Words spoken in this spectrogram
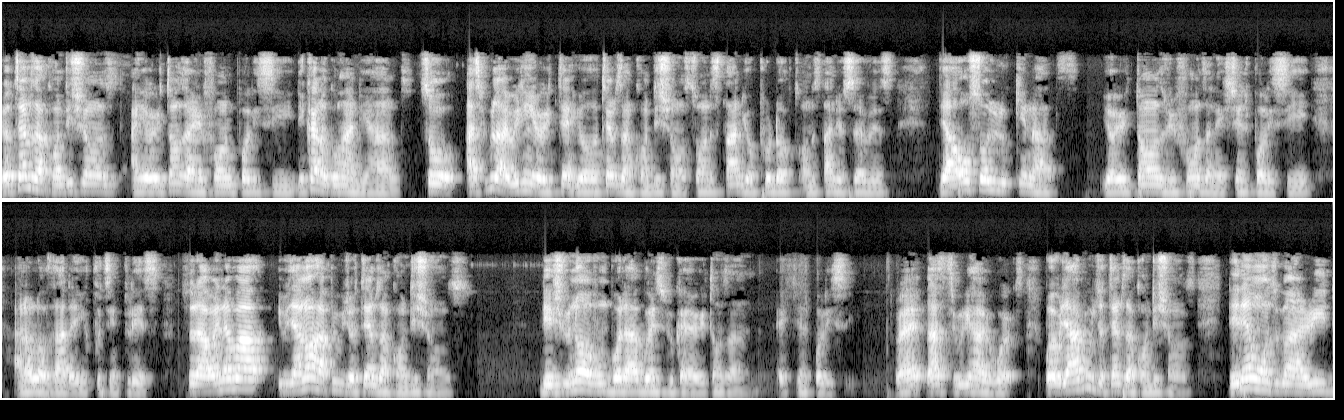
your terms and conditions and your returns and refund policy they kind of go hand in hand so as people are reading your return, your terms and conditions to understand your product understand your service they are also looking at your returns refunds and exchange policy and all of that that you put in place so that whenever if they are not happy with your terms and conditions they should not even bother going to look at your returns and exchange policy right that's really how it works but they're happy with your terms and conditions they then want to go and read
